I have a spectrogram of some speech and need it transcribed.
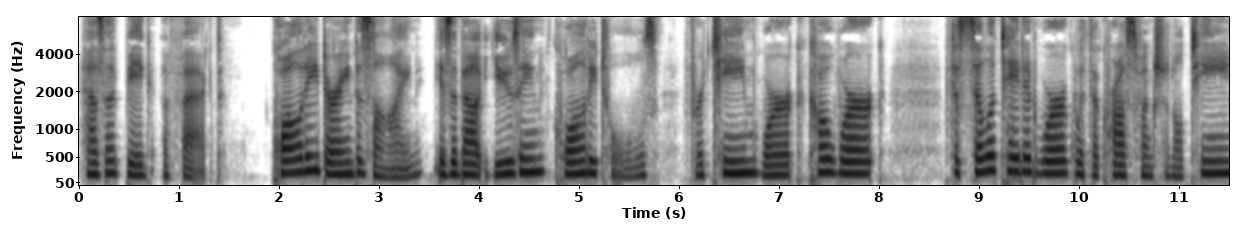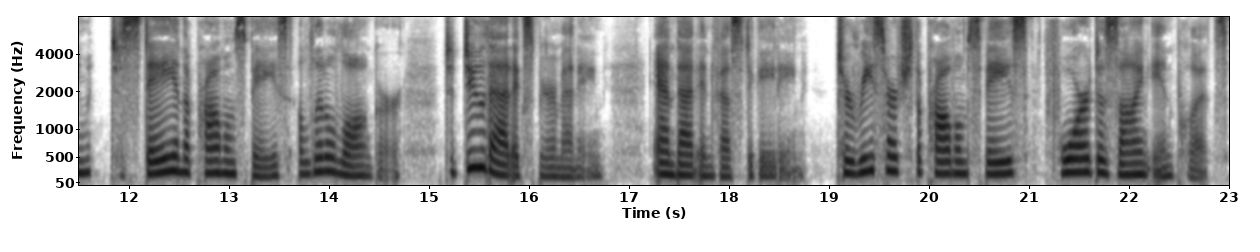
has a big effect. Quality during design is about using quality tools for teamwork, co work, facilitated work with a cross functional team to stay in the problem space a little longer, to do that experimenting and that investigating, to research the problem space for design inputs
